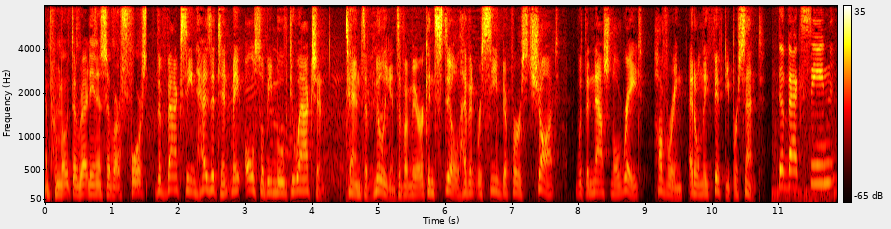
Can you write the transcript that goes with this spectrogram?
and promote the readiness of our force. The vaccine hesitant may also be moved to action. Tens of millions of Americans still haven't received a first shot, with the national rate hovering at only 50%. The vaccine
